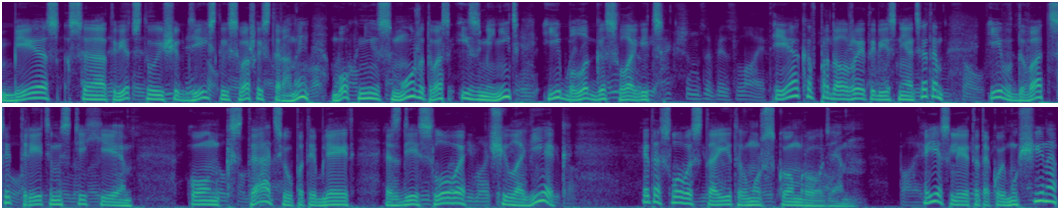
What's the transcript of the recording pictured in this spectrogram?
Без соответствующих действий с вашей стороны Бог не сможет вас изменить и благословить. Иаков продолжает объяснять это и в 23 стихе. Он, кстати, употребляет здесь слово «человек». Это слово стоит в мужском роде. Если это такой мужчина,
